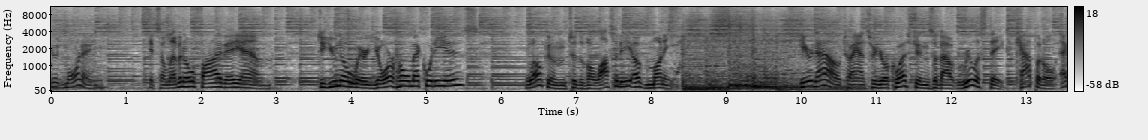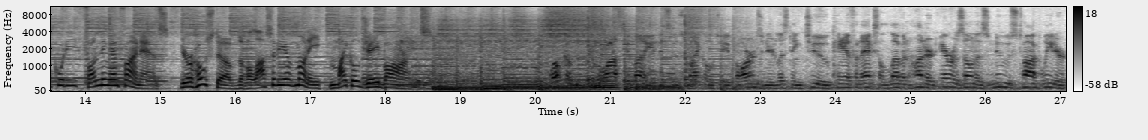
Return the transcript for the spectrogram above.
Good morning. It's 11:05 a.m. Do you know where your home equity is? Welcome to the Velocity of Money. Here now to answer your questions about real estate, capital, equity, funding, and finance, your host of the Velocity of Money, Michael J. Barnes. Welcome to the Velocity of Money. This is Michael J. Barnes, and you're listening to KFNX 1100, Arizona's news talk leader.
